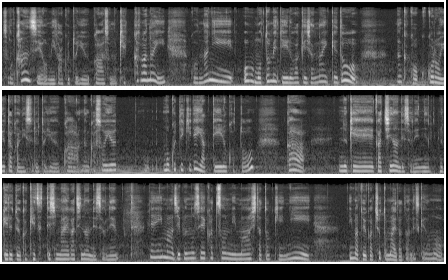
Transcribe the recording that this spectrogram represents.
その感性を磨くというかその結果がないこう何を求めているわけじゃないけどなんかこう心を豊かにするというかなんかそういう目的でやっていることが抜けがちなんですよね抜けるというか削ってしまいがちなんですよね。で今自分の生活を見回した時に今というかちょっと前だったんですけども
